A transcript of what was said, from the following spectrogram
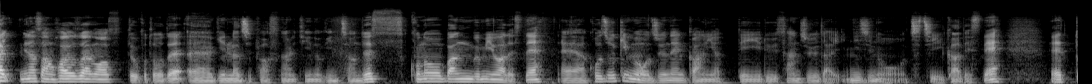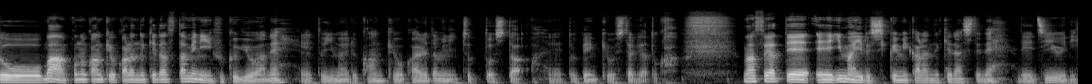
はい。皆さんおはようございます。ということで、えー、銀ラジパーソナリティの銀ちゃんです。この番組はですね、えー、工場勤務を10年間やっている30代2児の父がですね、えっと、まあ、この環境から抜け出すために副業やね、えっと、今いる環境を変えるためにちょっとした、えっと、勉強したりだとか、まあ、そうやって、えー、今いる仕組みから抜け出してね、で、自由に、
